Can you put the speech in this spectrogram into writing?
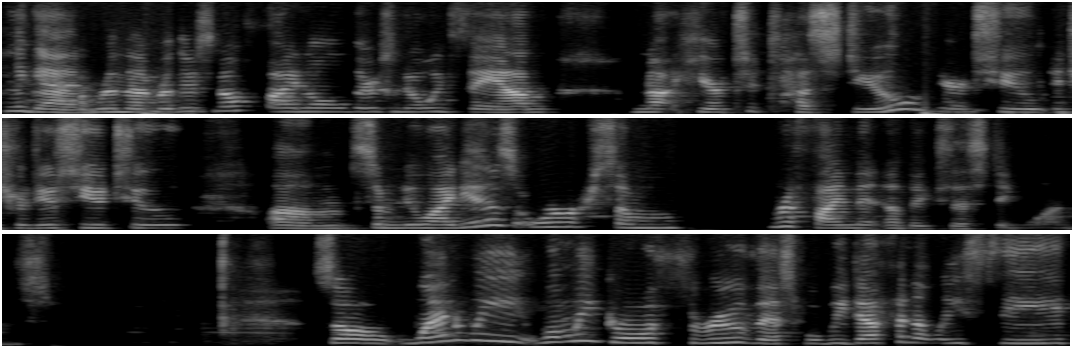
And again, remember there's no final, there's no exam. I'm not here to test you, I'm here to introduce you to um, some new ideas or some refinement of existing ones. So when we when we go through this, what we definitely see,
